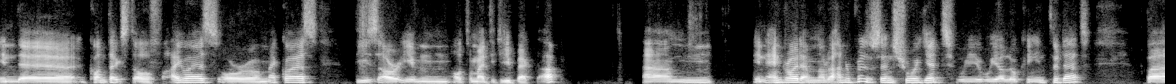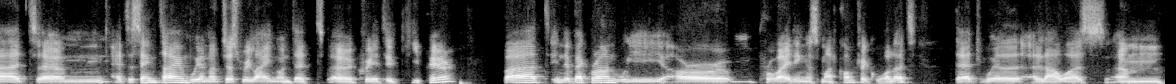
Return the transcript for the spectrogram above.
In the context of iOS or macOS, these are even automatically backed up. Um, in Android, I'm not 100% sure yet. We, we are looking into that. But um, at the same time, we are not just relying on that uh, created key pair, but in the background, we are providing a smart contract wallet that will allow us um,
